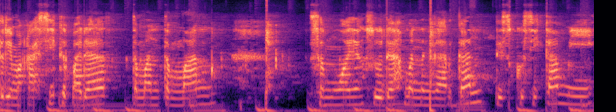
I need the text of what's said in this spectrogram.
Terima kasih kepada teman-teman semua yang sudah mendengarkan diskusi kami.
